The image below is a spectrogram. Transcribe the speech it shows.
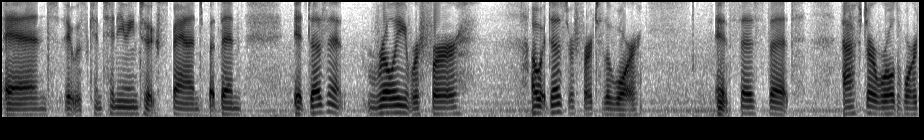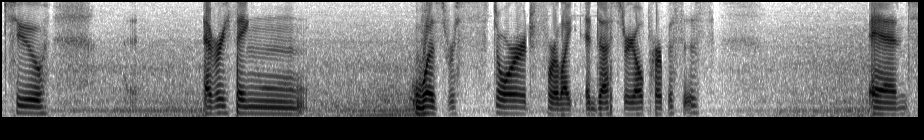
And it was continuing to expand but then it doesn't really refer oh it does refer to the war. It says that after World War II everything was restored for like industrial purposes. And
